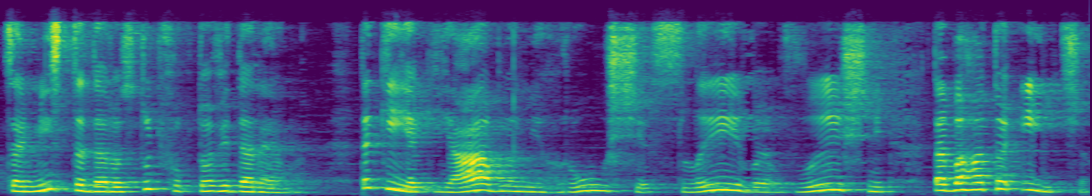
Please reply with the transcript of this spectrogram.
це місце, де ростуть фруктові дерева, такі як яблуні, груші, сливи, вишні та багато інших.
